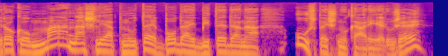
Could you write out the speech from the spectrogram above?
rokov má našliapnuté bodaj by teda na úspešnú kariéru, že?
